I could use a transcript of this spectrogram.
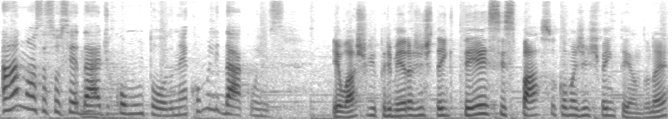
a nossa sociedade como um todo, né? Como lidar com isso? Eu acho que primeiro a gente tem que ter esse espaço como a gente vem tendo, né?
